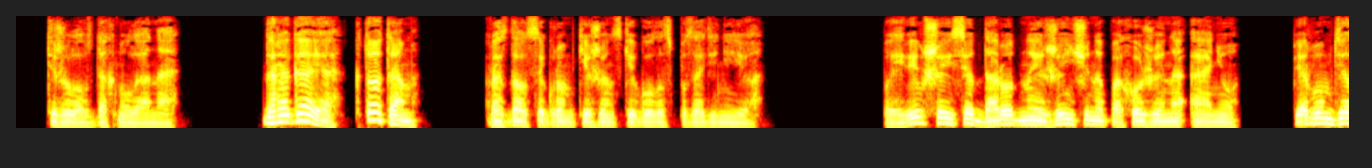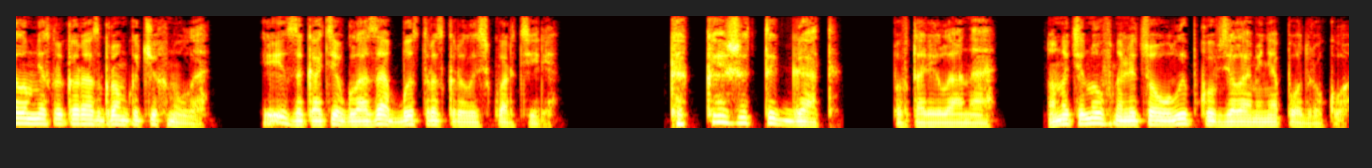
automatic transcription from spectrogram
— тяжело вздохнула она. «Дорогая, кто там?» — раздался громкий женский голос позади нее. Появившаяся дородная женщина, похожая на Аню, первым делом несколько раз громко чихнула и, закатив глаза, быстро скрылась в квартире. «Какой же ты гад!» — повторила она, но, натянув на лицо улыбку, взяла меня под руку.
